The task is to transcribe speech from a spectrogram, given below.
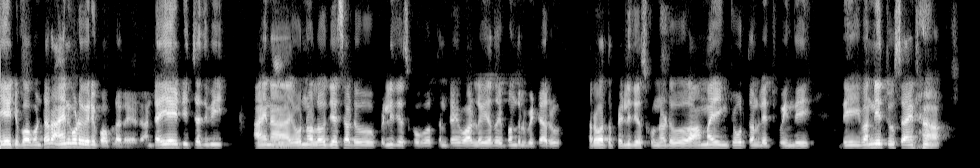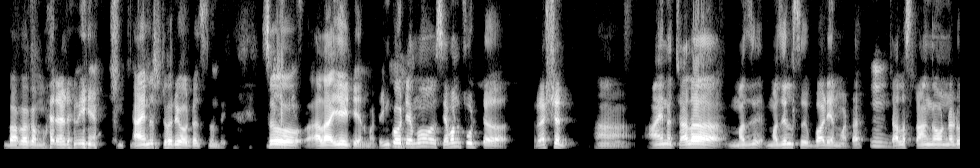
ఐఐటి బాబు అంటారు ఆయన కూడా వెరీ పాపులర్ అయ్యాడు. అంటే ఐఐటి చదివి ఆయన. ఎవరినో లవ్ చేశాడు పెళ్ళి చేసుకోబోతుంటే వాళ్ళు ఏదో ఇబ్బందులు పెట్టారు తర్వాత పెళ్ళి చేసుకున్నాడు ఆ అమ్మాయి ఇంకెవరితో లేచిపోయింది. ఇవన్నీ చూసి ఆయన బాబాగా మారాడని ఆయన స్టోరీ ఒకటి వస్తుంది. సో. అలా ఐఐటి అనమాట ఇంకోటి ఏమో సెవెన్ ఫుట్ రష్యన్ ఆయన చాలా మజి మజిల్స్ బాడీ అన్నమాట. ఉమ్, చాలా స్ట్రాంగ్గా ఉన్నాడు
